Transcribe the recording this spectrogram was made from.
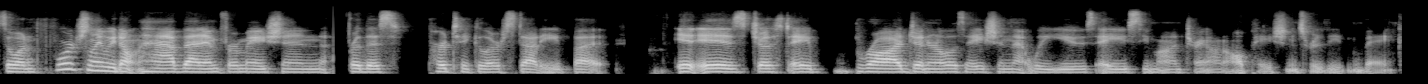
so, unfortunately, we don't have that information for this particular study, but it is just a broad generalization that we use AUC monitoring on all patients receiving vanc.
